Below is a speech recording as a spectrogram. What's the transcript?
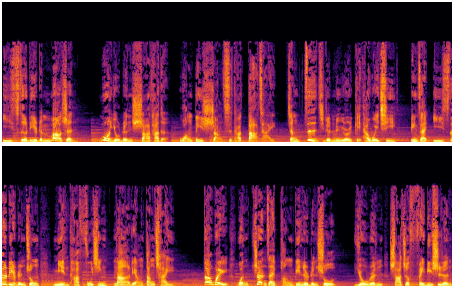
以色列人骂阵。”若有人杀他的，王必赏赐他大财，将自己的女儿给他为妻，并在以色列人中免他父亲纳粮当差。大卫问站在旁边的人说：“有人杀这非利士人，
